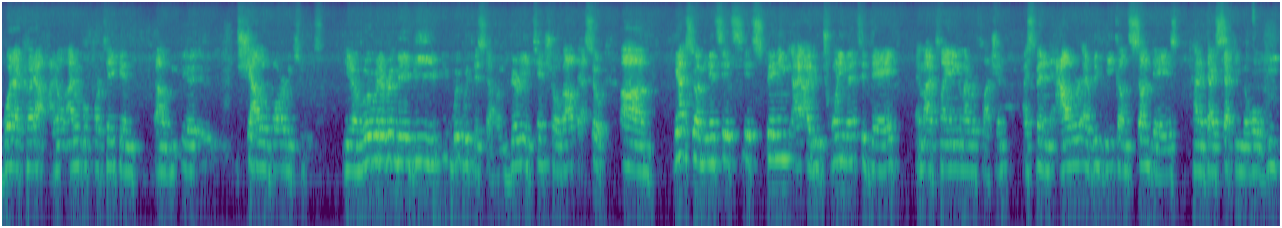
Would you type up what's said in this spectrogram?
what I cut out. I don't, I don't go partake in um, uh, shallow barbecues, you know, whatever it may be with, with, this stuff. I'm very intentional about that. So, um, yeah, so I mean, it's it's it's spinning. I, I do 20 minutes a day in my planning and my reflection. I spend an hour every week on Sundays, kind of dissecting the whole week,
